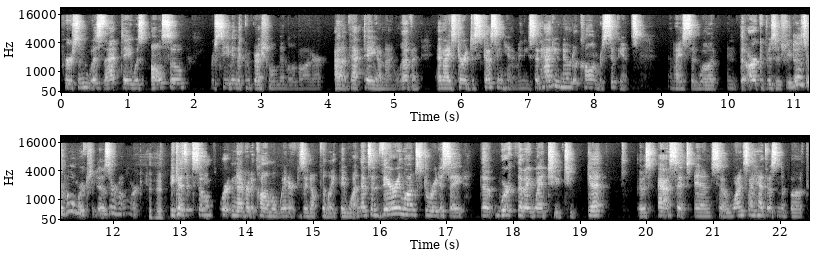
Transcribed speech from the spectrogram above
person was that day was also receiving the Congressional Medal of Honor uh, that day on 9 11. And I started discussing him, and he said, How do you know to call them recipients? And I said, Well, the archivist She does her homework. She does her homework. because it's so important never to call them a winner because they don't feel like they won. That's a very long story to say the work that I went to to get those assets. And so once I had those in the book,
